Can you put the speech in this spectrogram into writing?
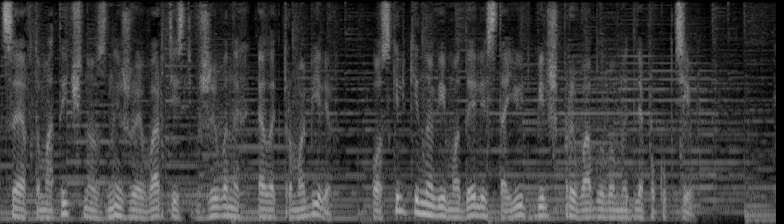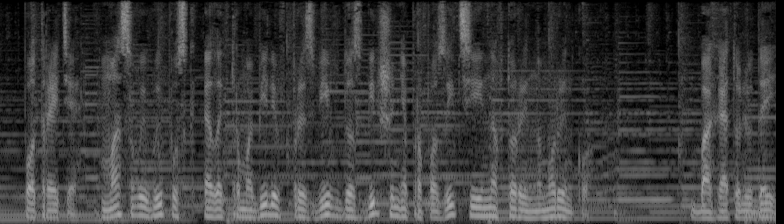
Це автоматично знижує вартість вживаних електромобілів, оскільки нові моделі стають більш привабливими для покупців. По-третє, масовий випуск електромобілів призвів до збільшення пропозиції на вторинному ринку. Багато людей,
